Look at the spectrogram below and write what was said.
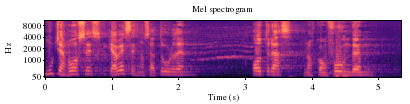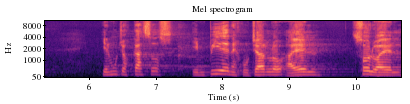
muchas voces que a veces nos aturden, otras nos confunden y en muchos casos impiden escucharlo a Él, solo a Él,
